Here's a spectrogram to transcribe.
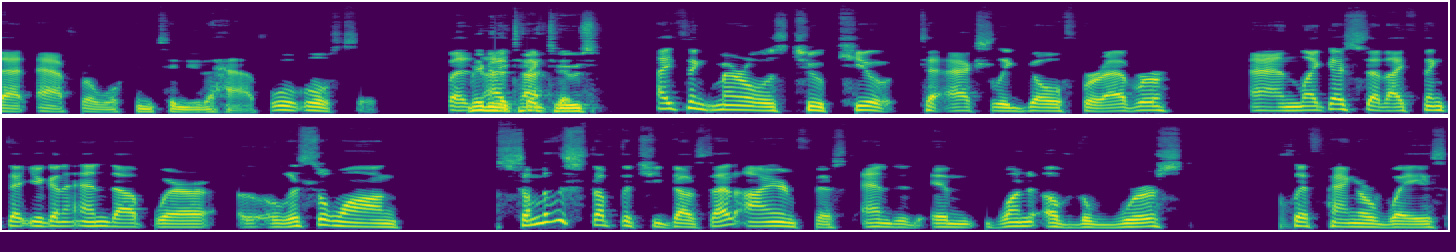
that Aphra will continue to have. We'll, we'll see. But Maybe I the think that- tattoos. I think Meryl is too cute to actually go forever. And like I said, I think that you're going to end up where Alyssa Wong, some of the stuff that she does, that Iron Fist ended in one of the worst cliffhanger ways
